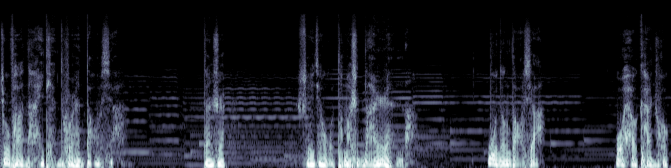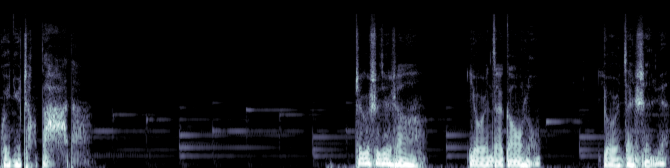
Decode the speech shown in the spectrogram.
就怕哪一天突然倒下。但是，谁叫我他妈是男人呢？不能倒下，我还要看着我闺女长大呢。这个世界上，有人在高楼，有人在深渊，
